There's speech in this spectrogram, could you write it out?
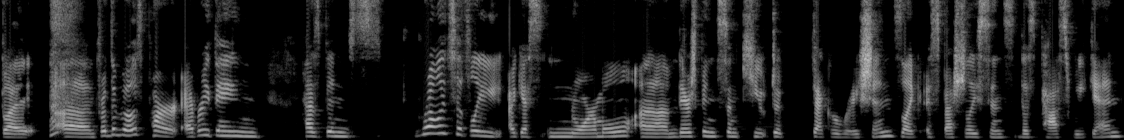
But um, for the most part, everything has been relatively, I guess, normal. Um, there's been some cute de- decorations, like especially since this past weekend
